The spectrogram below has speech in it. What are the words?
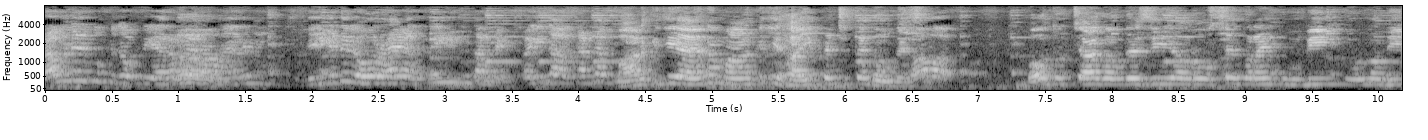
ਰਬ ਨੇ ਤੂੰ ਸੌਖੀ ਹੈ ਰਬ ਨੇ ਲੀਗ ਤੇ ਵੀ ਹੋਰ ਹੈ ਨਹੀਂ ਤਾਂ ਦਾ ਕਰਦਾ। ਮਾਨਕ ਜੀ ਆਏ ਨਾ ਮਾਨਕ ਜੀ ਹਾਈ ਪਿਚ ਤੇ ਗਾਉਂਦੇ ਸੀ। ਬਹੁਤ ਉੱਚਾ ਗਾਉਂਦੇ ਸੀ ਔਰ ਉਸੇ ਤਰ੍ਹਾਂ ਹੀ ਤੂੰਬੀ ਉਹਨਾਂ ਦੀ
